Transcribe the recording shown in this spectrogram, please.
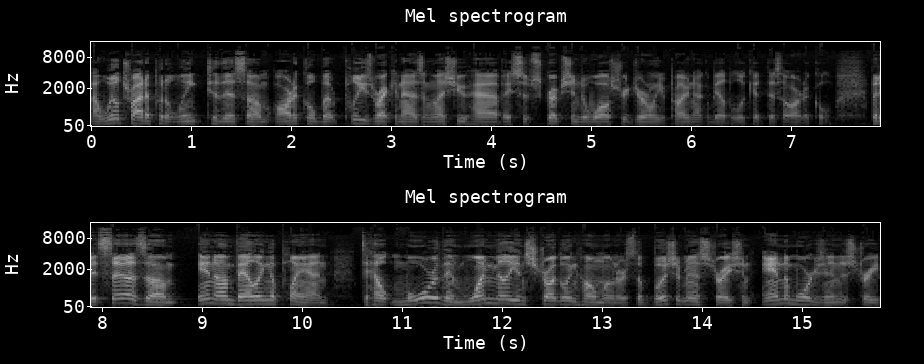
I will try to put a link to this um, article, but please recognize unless you have a subscription to Wall Street Journal, you're probably not going to be able to look at this article. But it says um, in unveiling a plan to help more than 1 million struggling homeowners, the Bush administration and the mortgage industry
